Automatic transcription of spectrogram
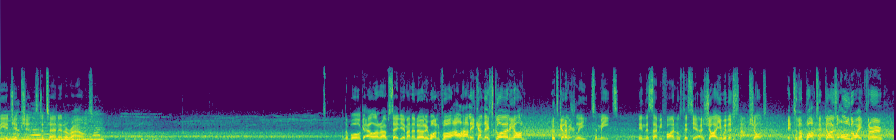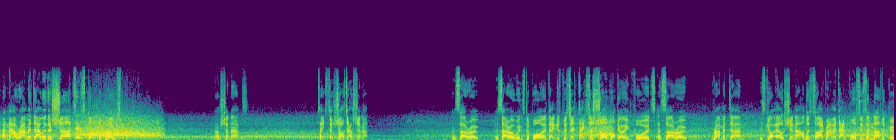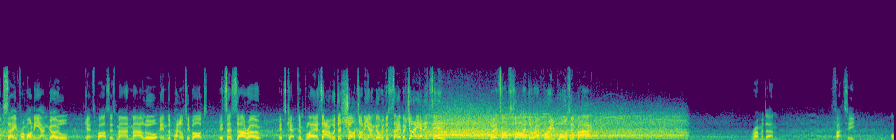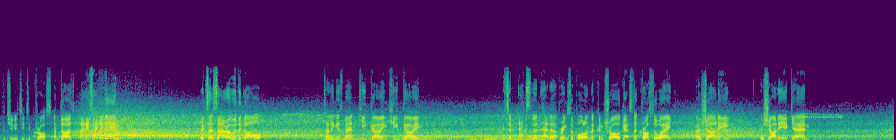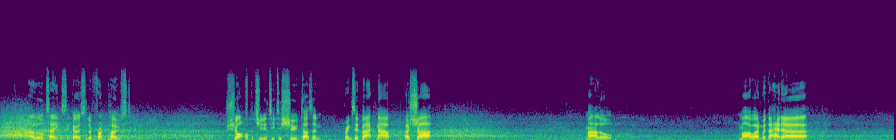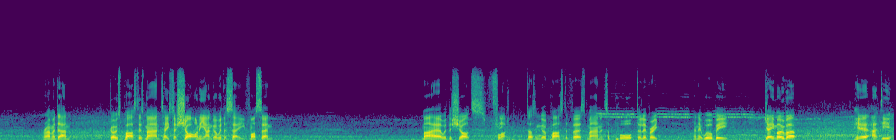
the Egyptians to turn it around. And the ball at El Arab Stadium and an early one for Al Ahly. Can they score early on? It's going to be to meet in the semi-finals this year. Ajayi with a snapshot into the box. It goes all the way through, and now Ramadan with a shot. It's got the post. El Shahat takes the shot. El Shahat. Azaro. Azaro wins the ball in dangerous position. Takes a shot. Going forwards. Azaro. Ramadan. He's got El Shahat on the side. Ramadan forces another good save from Onyango. Gets past his man. Maaloul in the penalty box. It's Azaro. It's kept in play. Azaro with the shot. Onyango with the save. Ajayi and it's in. But it's offside. The referee pulls it back. Ramadan. Fathy. Opportunity to cross and does. And it's headed in. It's Azaro with the goal. Telling his men, keep going, keep going. It's an excellent header. Brings the ball under control, gets the cross away. Ajayi, Ajayi again. Alul takes, it goes to the front post. Shot, opportunity to shoot, doesn't. Brings it back now. A shot. Maaloul. Marwan with the header. Ramadan goes past his man, takes a shot Onyango with the save. Mohsen. Maher with the shots. Flush. Doesn't go past the first man. It's a poor delivery. And it will be game over here at the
